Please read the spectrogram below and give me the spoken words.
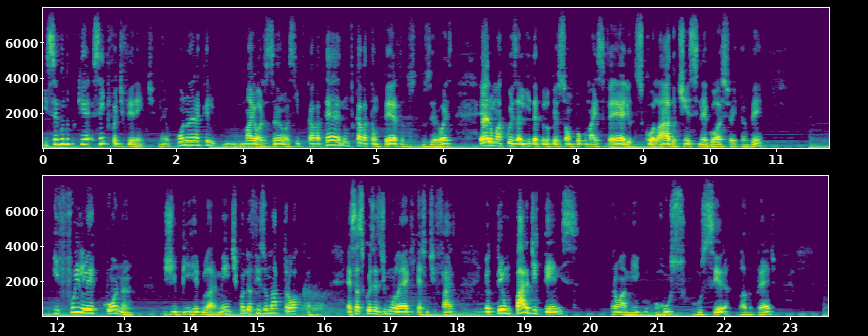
E segundo porque sempre foi diferente, né? O Conan era aquele maiorzão, assim, ficava até não ficava tão perto dos, dos heróis, era uma coisa lida pelo pessoal um pouco mais velho, descolado, tinha esse negócio aí também. E fui ler Conan gibi regularmente quando eu fiz uma troca. Essas coisas de moleque que a gente faz. Eu tenho um par de tênis para um amigo russo, russeira, lá do prédio,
